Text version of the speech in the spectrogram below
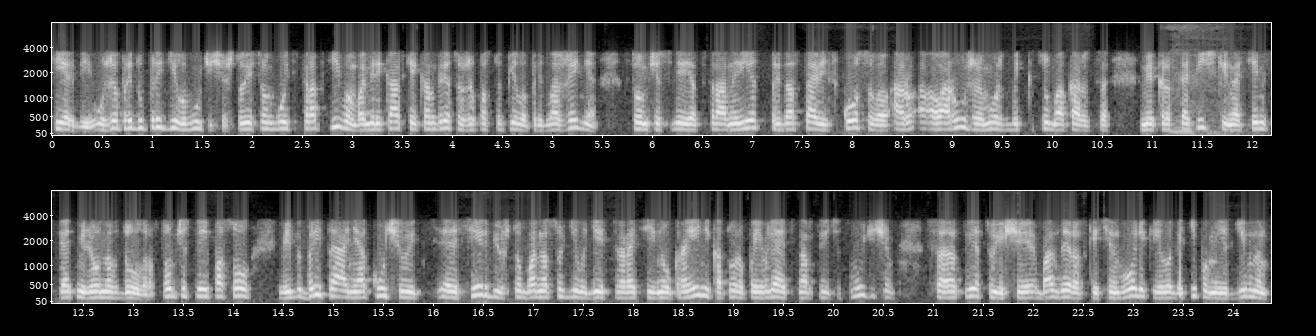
Сербии, уже предупредил Вучича, что если он будет строптивым, в американский конгресс уже поступило предложение, в том числе и от страны ЕС, предоставить в Косово оружие, может быть, сумма окажется микроскопической, на 75 миллионов долларов. В том числе и посол Британии окучивает э, Сербию, чтобы она судила действия России на Украине, которая появляется на встрече с Вучичем, соответствующей бандеровской символикой и логотипом и с гимном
